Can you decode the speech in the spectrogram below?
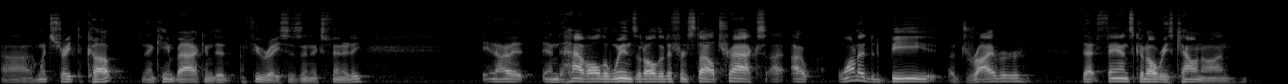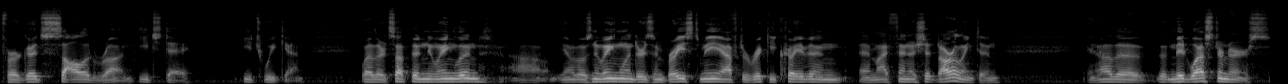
uh, went straight to Cup, then came back and did a few races in Xfinity. You know, it, and to have all the wins at all the different style tracks, I, I wanted to be a driver that fans could always count on for a good, solid run each day, each weekend whether it's up in New England. Um, you know, those New Englanders embraced me after Ricky Craven and my finish at Darlington. You know, the, the Midwesterners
